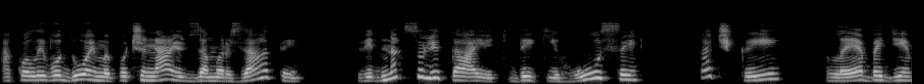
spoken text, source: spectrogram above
А коли водойми починають замерзати, від нас улітають дикі гуси, качки, лебеді.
